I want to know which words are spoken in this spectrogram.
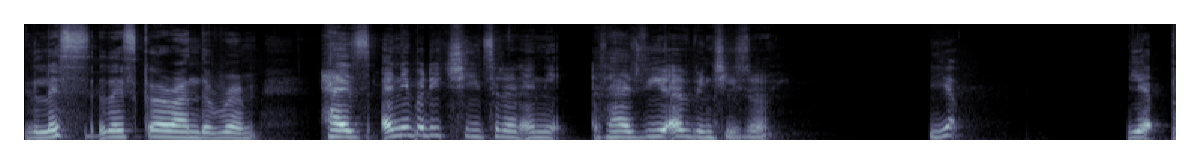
let's let's go around the room. Has anybody cheated on any? has you ever been cheated on? Yep. Yep.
